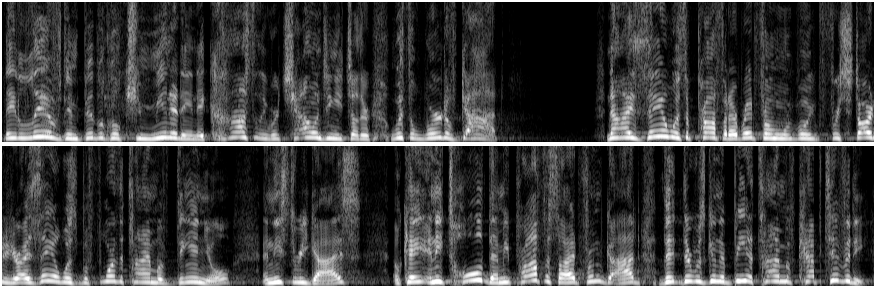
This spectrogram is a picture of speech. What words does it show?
they lived in biblical community and they constantly were challenging each other with the word of God. Now, Isaiah was a prophet. I read from when we first started here. Isaiah was before the time of Daniel and these three guys, okay? And he told them, he prophesied from God that there was going to be a time of captivity,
